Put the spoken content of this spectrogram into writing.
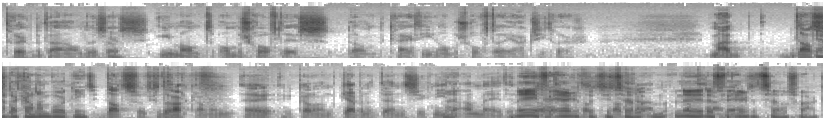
terugbetaal. Dus als iemand onbeschoft is, dan krijgt hij een onbeschofte reactie terug. Maar dat, Ja, soort, dat kan aan boord niet. dat soort gedrag kan een, eh, kan een zich niet Nee. aanmeten. Nee, Dat- verergert dat- het dat zelf. gaat- Nee, dat verergert niet. het zelfs vaak.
